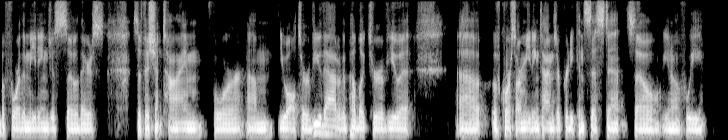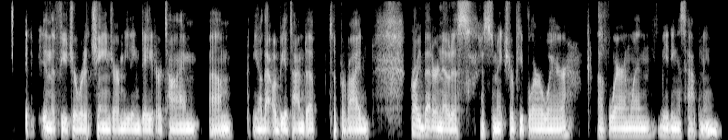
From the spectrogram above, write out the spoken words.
before the meeting, just so there's sufficient time for um, you all to review that or the public to review it. Uh, of course, our meeting times are pretty consistent. So, you know, if we in the future were to change our meeting date or time, um, you know, that would be a time to to provide probably better notice just to make sure people are aware of where and when meeting is happening.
